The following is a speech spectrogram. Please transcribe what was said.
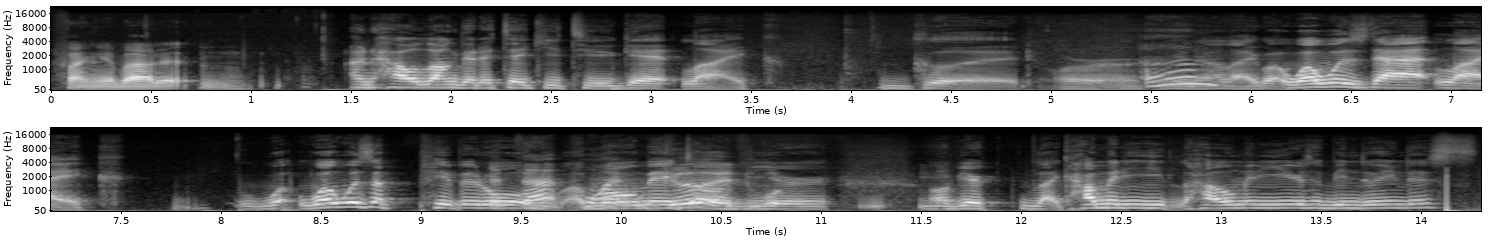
finding about it. And And how long did it take you to get like good or you Um, know like what, what was that like? What, what was a pivotal point, moment good, of your of your like how many how many years have you been doing this?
